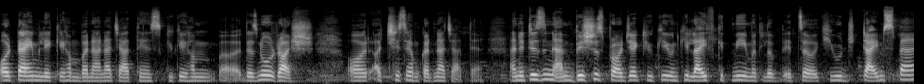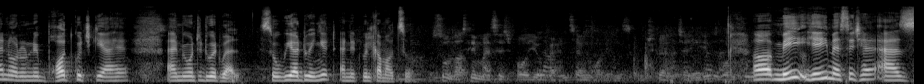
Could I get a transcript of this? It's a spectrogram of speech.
और टाइम लेके हम बनाना चाहते हैं क्योंकि हम दर इज़ नो रश और अच्छे से हम करना चाहते हैं। And it is an ambitious project क्योंकि उनकी लाइफ कितनी मतलब it's a huge time span और उन्होंने बहुत कुछ किया है and we want to do it well so we are doing it and it will come out so मैं यही मैसेज है as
